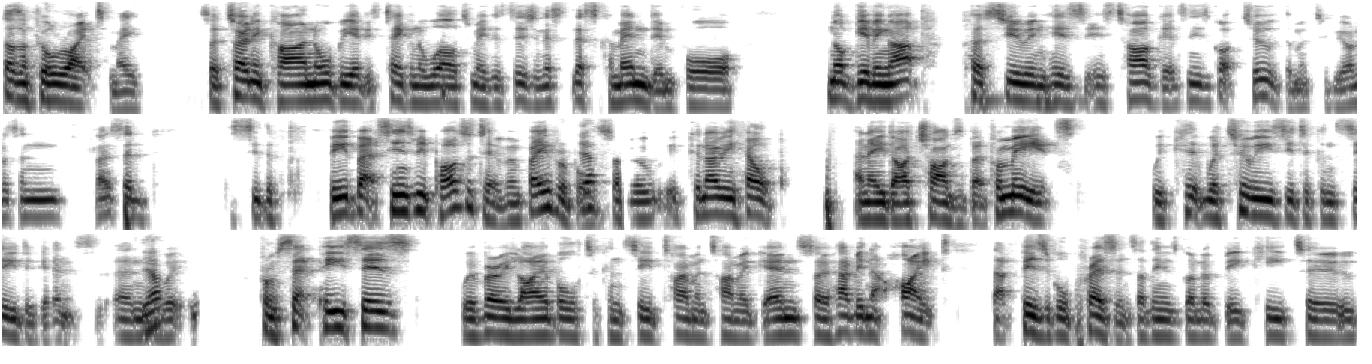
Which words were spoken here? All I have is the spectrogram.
doesn't feel right to me. So Tony Khan, albeit it's taken a while to make a decision, let's let's commend him for not giving up, pursuing his his targets, and he's got two of them. And To be honest, and like I said, see the feedback seems to be positive and favourable, Yeah. so it can only help and aid our chances. But for me, it's we we're too easy to concede against, and Yep. we, from set pieces, we're very liable to concede time and time again. So having that height, that physical presence, I think is going to be key to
